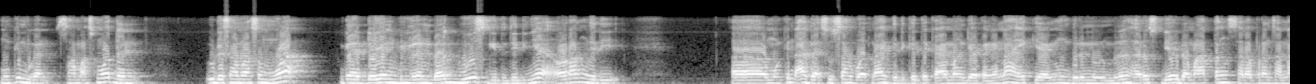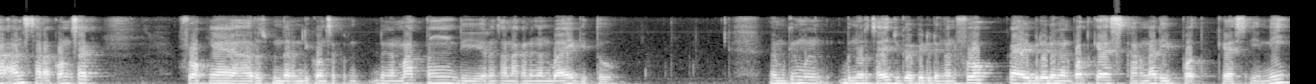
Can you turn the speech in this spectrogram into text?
Mungkin bukan sama semua dan udah sama semua nggak ada yang beneran bagus gitu. Jadinya orang jadi uh, mungkin agak susah buat naik. Jadi ketika emang dia pengen naik ya emang bener-bener harus dia udah mateng secara perencanaan secara konsep. Vlognya harus beneran dikonsep dengan mateng direncanakan dengan baik gitu nah mungkin menurut saya juga beda dengan vlog eh beda dengan podcast. Karena di podcast ini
